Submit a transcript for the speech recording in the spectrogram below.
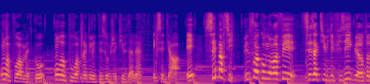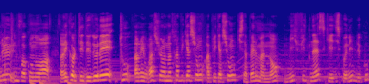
On va pouvoir mettre go, on va pouvoir régler des objectifs d'alerte, etc. Et c'est parti Une fois qu'on aura fait ces activités physiques, bien entendu, une fois qu'on aura récolté des données, tout arrivera sur notre application, application qui s'appelle maintenant Mi Fitness, qui est disponible du coup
